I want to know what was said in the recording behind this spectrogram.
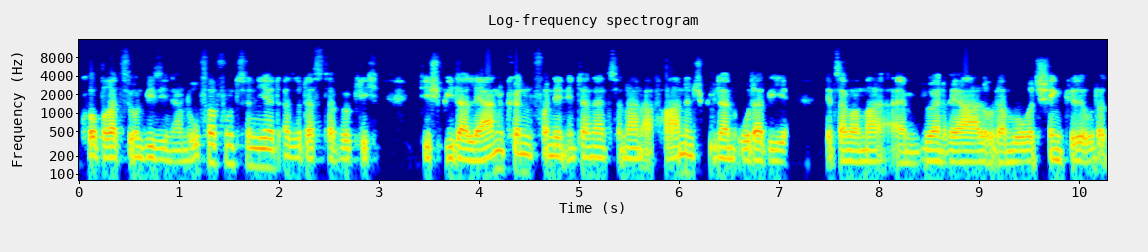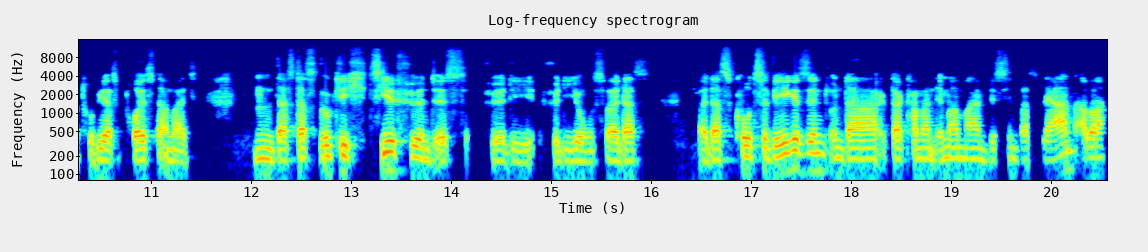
Kooperation, wie sie in Hannover funktioniert, also dass da wirklich die Spieler lernen können von den internationalen erfahrenen Spielern oder wie jetzt sagen wir mal einem Julian Real oder Moritz Schenkel oder Tobias Preuß damals, dass das wirklich zielführend ist für die, für die Jungs, weil das, weil das kurze Wege sind und da, da kann man immer mal ein bisschen was lernen. Aber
